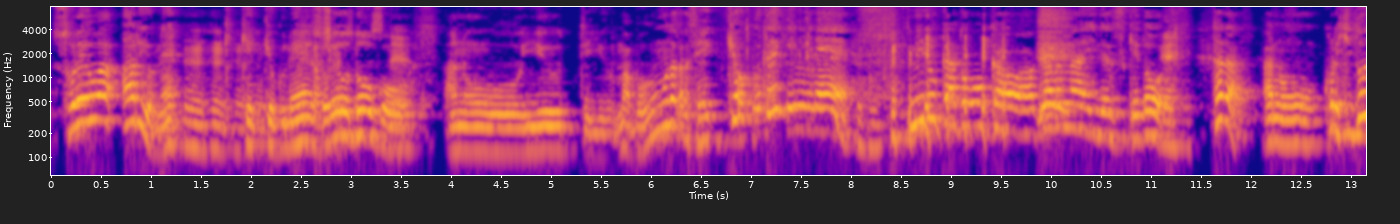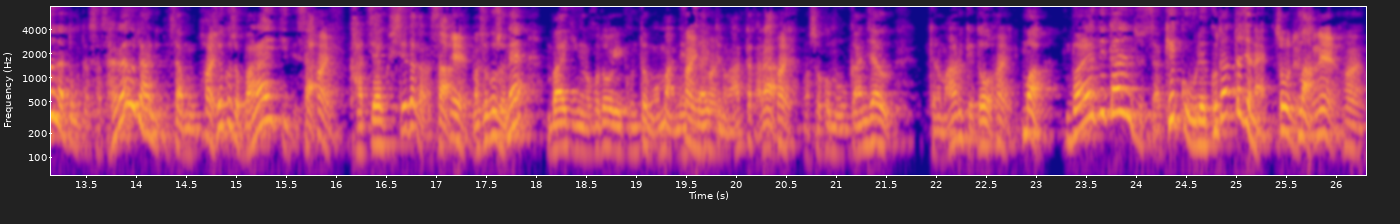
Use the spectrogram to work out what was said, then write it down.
それはあるよね。うんうんうん結局ね、それをどうこう、あのー言うっていう。まあ僕もだから積極的にね、見るかどうかはわからないですけど え、ただ、あのーこれひどいなと思ったらさ、坂口杏里ってさ、もうはい。それこそバラエティでさ、はい。活躍してたからさ、ええ。まあそれこそね、バイキングの小峠君ともまあ熱愛っていうのがあったから、はいはい。はい。まあそこも浮かんじゃうってのもあるけど、はい。まあ、バラエティタレントってさ、結構売れっ子だったじゃない？そうですまあね。は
